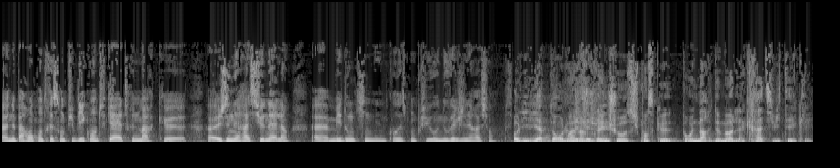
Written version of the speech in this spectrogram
euh, ne pas rencontrer son public ou en tout cas être une marque euh, générationnelle, euh, mais donc qui ne correspond plus aux nouvelles générations. Olivier Aptan, le Moi, j'ajouterais une chose. Je pense que pour une marque de mode, la créativité est clé.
